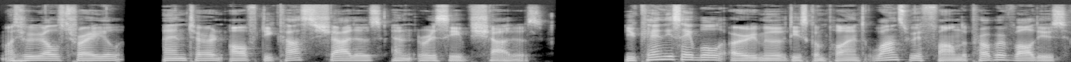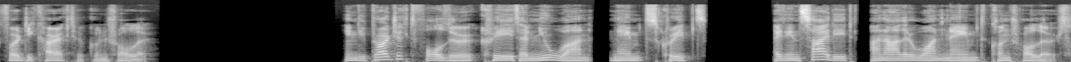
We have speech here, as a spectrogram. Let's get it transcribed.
Material trail and turn off the cast shadows and receive shadows. You can disable or remove this component once we have found the proper values for the character controller. In the project folder, create a new one named scripts, and inside it another one named controllers.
